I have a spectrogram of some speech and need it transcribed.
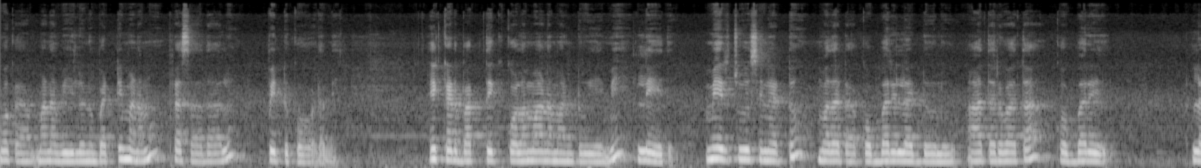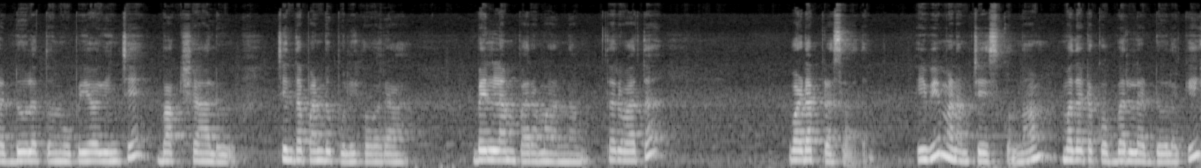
ఒక మన వీలును బట్టి మనము ప్రసాదాలు పెట్టుకోవడమే. ఇక్కడ భక్తికి కొలమానం అంటూ ఏమీ లేదు. మీరు చూసినట్టు మొదట కొబ్బరి లడ్డూలు ఆ తర్వాత కొబ్బరి లడ్డూలతో ఉపయోగించే భక్ష్యాలు చింతపండు పులిహోర బెల్లం పరమాన్నం తర్వాత వడప్రసాదం. ఇవి మనం చేసుకుందాం. మొదట కొబ్బరి లడ్డూలకి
